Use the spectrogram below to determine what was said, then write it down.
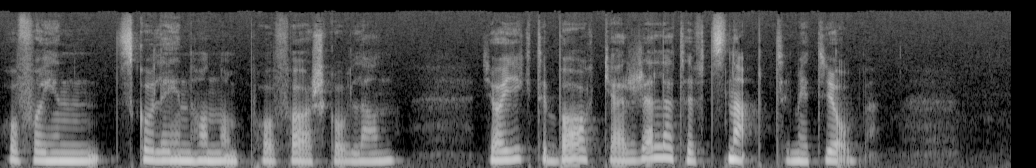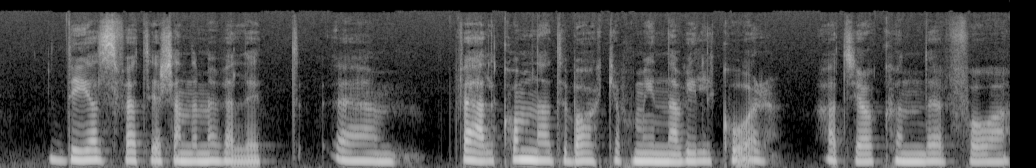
och få in, skola in honom på förskolan. Jag gick tillbaka relativt snabbt till mitt jobb. Dels för att jag kände mig väldigt eh, välkomnad tillbaka på mina villkor. Att jag kunde få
